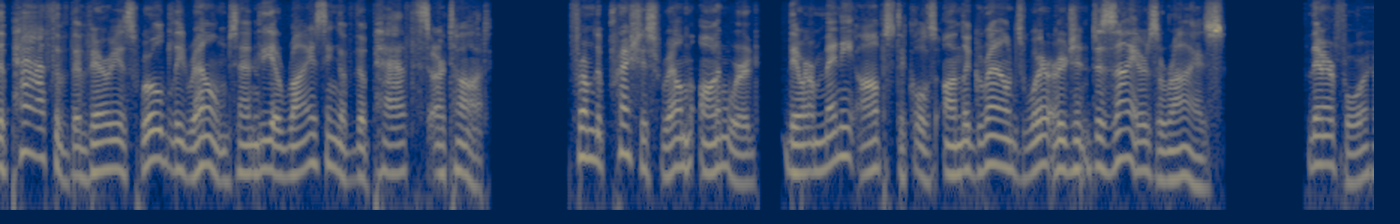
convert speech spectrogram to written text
the path of the various worldly realms and the arising of the paths are taught. From the precious realm onward, there are many obstacles on the grounds where urgent desires arise. Therefore,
